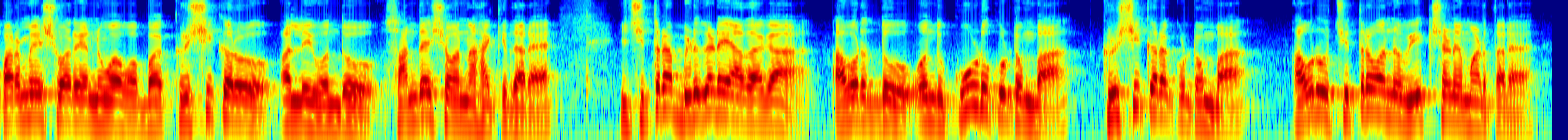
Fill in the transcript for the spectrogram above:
ಪರಮೇಶ್ವರ್ ಎನ್ನುವ ಒಬ್ಬ ಕೃಷಿಕರು ಅಲ್ಲಿ ಒಂದು ಸಂದೇಶವನ್ನು ಹಾಕಿದ್ದಾರೆ. ಈ ಚಿತ್ರ ಬಿಡುಗಡೆಯಾದಾಗ ಅವರದ್ದು ಒಂದು ಕೂಡು ಕುಟುಂಬ, ಕೃಷಿಕರ ಕುಟುಂಬ, ಅವರು ಚಿತ್ರವನ್ನು ವೀಕ್ಷಣೆ ಮಾಡ್ತಾರೆ.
